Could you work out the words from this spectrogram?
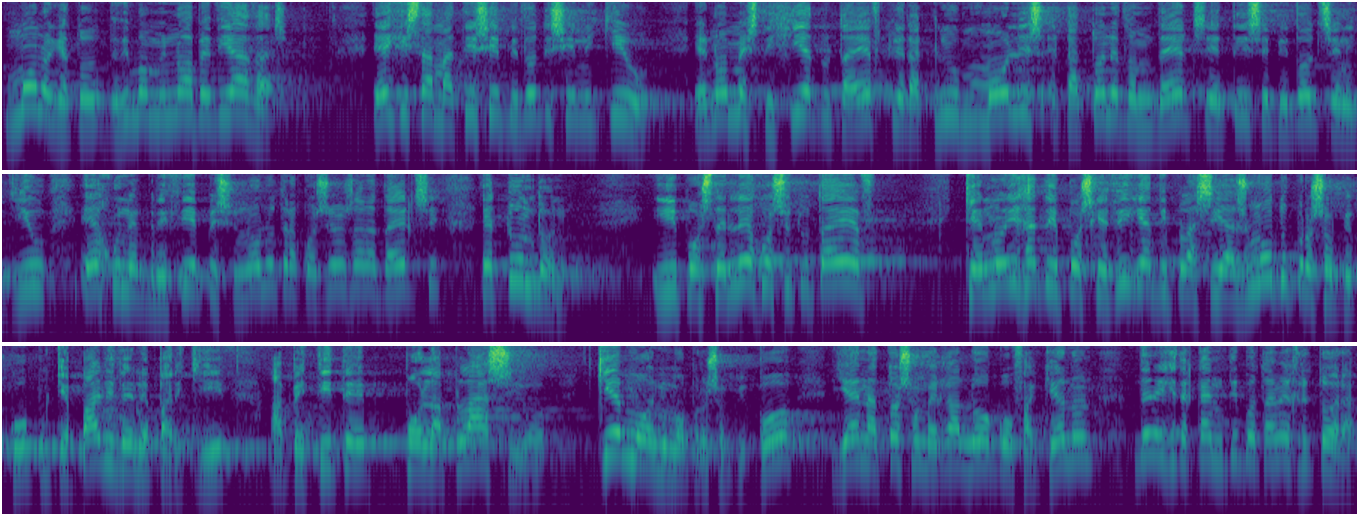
μόνο για το Δήμο Μινώα Παιδιάδας έχει σταματήσει η επιδότηση ενοικίου, ενώ με στοιχεία του ΤΑΕΦ του Ηρακλείου μόλις 176 αιτήσεις επιδότησης ενοικίου έχουν εγκριθεί επί συνόλου 346 ετούντων. Η υποστελέχωση του ΤΑΕΦ και ενώ είχατε υποσχεθεί για διπλασιασμό του προσωπικού, που και πάλι δεν επαρκεί, απαιτείται πολλαπλάσιο και μόνιμο προσωπικό για ένα τόσο μεγάλο όγκο φακέλων δεν έχετε κάνει τίποτα μέχρι τώρα.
